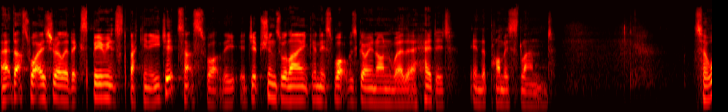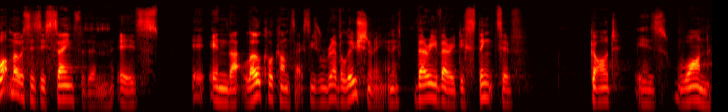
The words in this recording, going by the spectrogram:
Uh, that's what Israel had experienced back in Egypt. That's what the Egyptians were like, and it's what was going on where they're headed in the promised land. So, what Moses is saying to them is in that local context, he's revolutionary and it's very, very distinctive. God is one.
